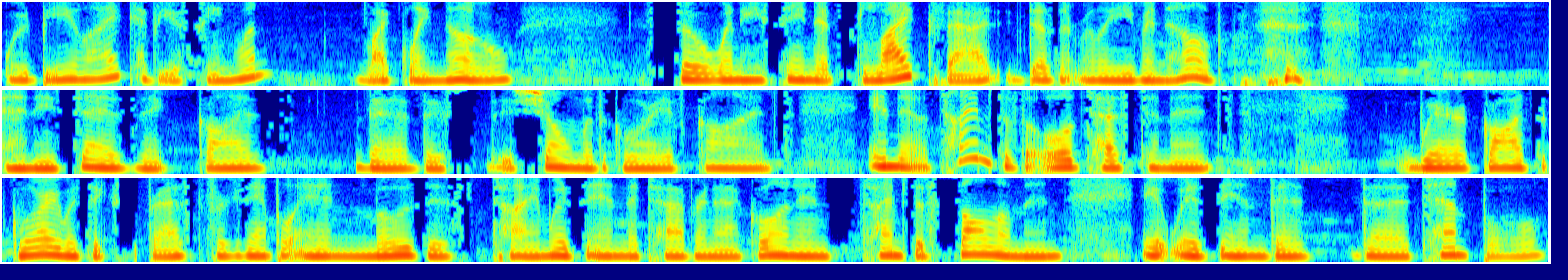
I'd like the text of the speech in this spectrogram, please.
would be like? Have you seen one? Likely no. So when he's saying it's like that, it doesn't really even help. and he says that God's the, the, the shown with the glory of God's in the times of the Old Testament, where God's glory was expressed. For example, in Moses' time was in the tabernacle, and in times of Solomon, it was in the the temple,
